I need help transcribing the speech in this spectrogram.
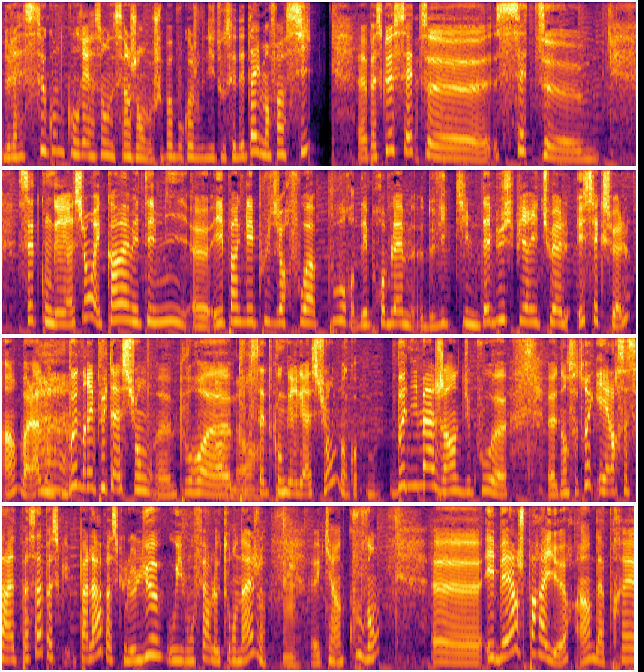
de la seconde congrégation de Saint-Jean. Bon, je sais pas pourquoi je vous dis tous ces détails, mais enfin, si. Euh, parce que cette, euh, cette, euh, cette congrégation est quand même été mise, épinglée plusieurs fois pour des problèmes de victimes d'abus spirituels et sexuels. Hein, voilà, donc bonne réputation pour, Oh pour cette congrégation. Donc, bonne image, hein, du coup, dans ce truc. Et alors, ça s'arrête pas ça parce que pas là, parce que le lieu où ils vont faire le tournage, euh, qui est un couvent, héberge par ailleurs, hein, d'après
